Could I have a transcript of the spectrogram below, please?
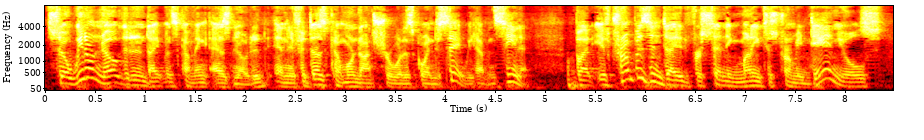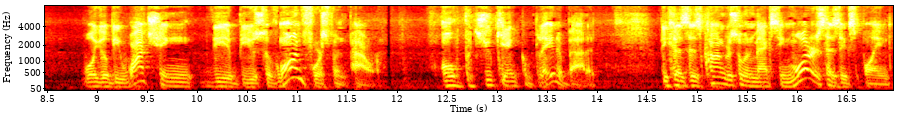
So, we don't know that an indictment's coming, as noted, and if it does come, we're not sure what it's going to say. We haven't seen it. But if Trump is indicted for sending money to Stormy Daniels, well, you'll be watching the abuse of law enforcement power. Oh, but you can't complain about it. Because as Congresswoman Maxine Waters has explained,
